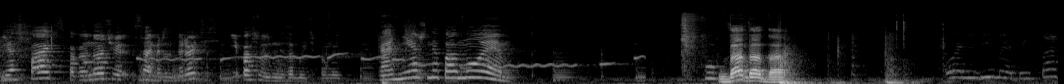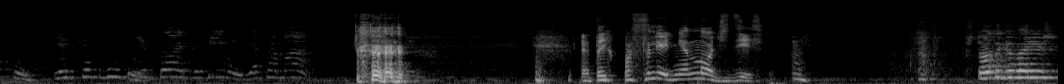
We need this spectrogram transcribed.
Я спать, спокойной ночи, сами разберетесь и посуду не забудьте помыть. Конечно, помоем. Да-да-да. Ой, любимая, ты испачкалась? Я сейчас вытру. Не стоит, любимый, я сама. Это их последняя ночь здесь. Что ты говоришь?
